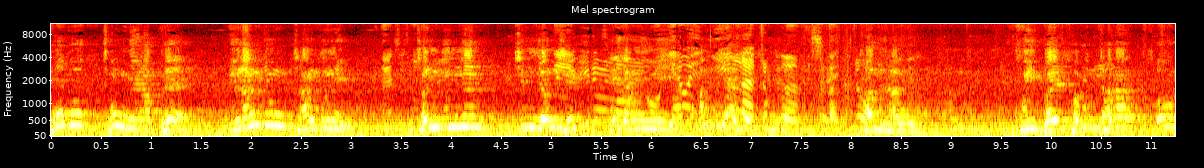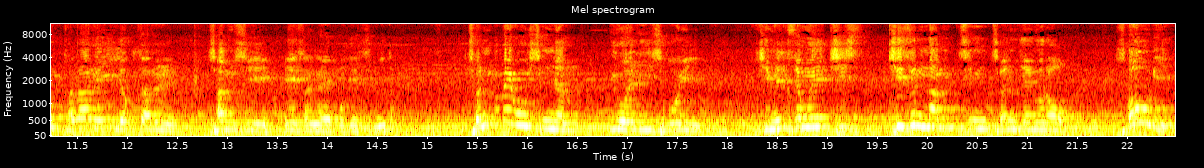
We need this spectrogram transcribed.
호국 총연합회 윤항중 장군님, 전국면 김정식 회장님이 함께하셨습니다. 감사합니다. 9.28 서울 탈환, 서울 탈환의 역사를 잠시 해상해 보겠습니다. 1950년 6월 25일 김일성의 기, 기습남침 전쟁으로 서울이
